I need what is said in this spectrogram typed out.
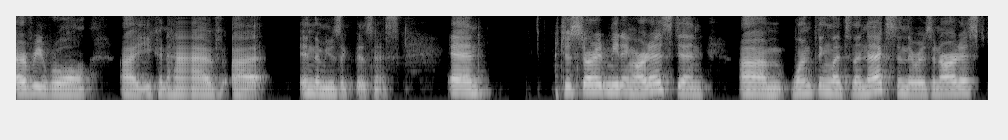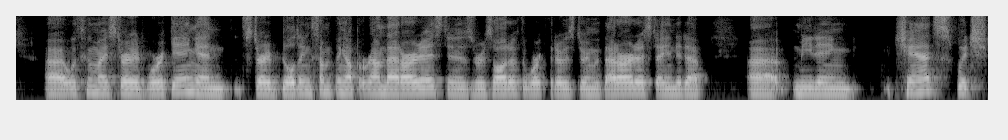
every role uh, you can have uh, in the music business. And just started meeting artists and um, one thing led to the next. And there was an artist uh, with whom I started working and started building something up around that artist. And as a result of the work that I was doing with that artist, I ended up uh, meeting Chance, which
